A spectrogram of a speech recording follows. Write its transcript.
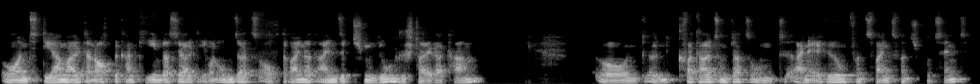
Und die haben halt dann auch bekannt gegeben, dass sie halt ihren Umsatz auf 371 Millionen gesteigert haben. Und äh, Quartalsumsatz und eine Erhöhung von 22 Prozent.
